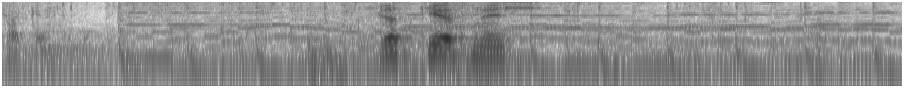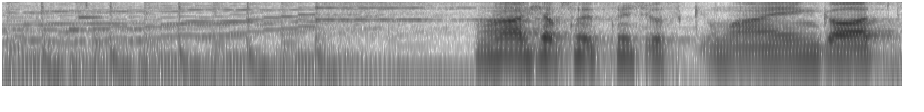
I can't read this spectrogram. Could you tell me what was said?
Kacke. Ich riskiere es nicht. Ah, ich hab's jetzt nicht riskiert. Mein Gott.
